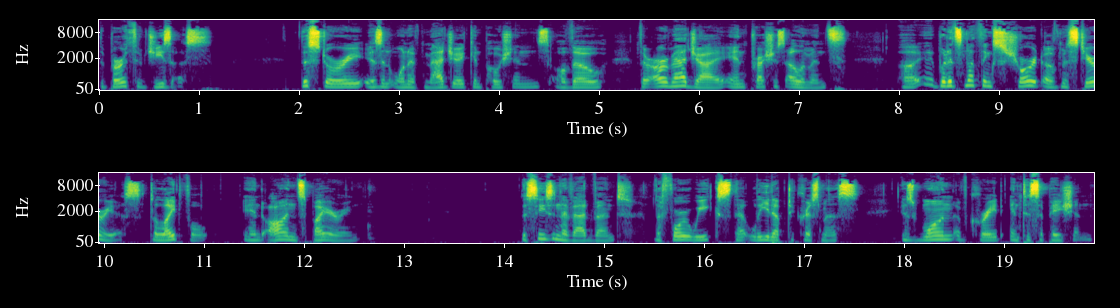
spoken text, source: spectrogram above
the birth of Jesus. This story isn't one of magic and potions, although there are magi and precious elements, uh, but it's nothing short of mysterious, delightful, and awe inspiring. The season of Advent, the four weeks that lead up to Christmas, is one of great anticipation.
